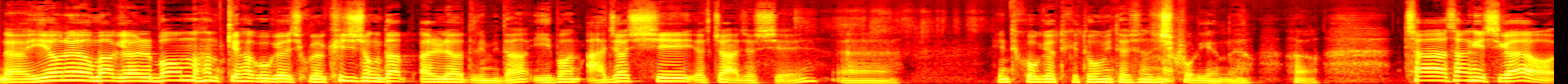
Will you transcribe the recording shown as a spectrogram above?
네, 이연의 음악 앨범 함께 하고 계시고요. 퀴즈 정답 알려드립니다. 2번 아저씨였죠, 아저씨. 에, 힌트곡이 어떻게 도움이 되셨는지 모르겠네요. 차상희 씨가요,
